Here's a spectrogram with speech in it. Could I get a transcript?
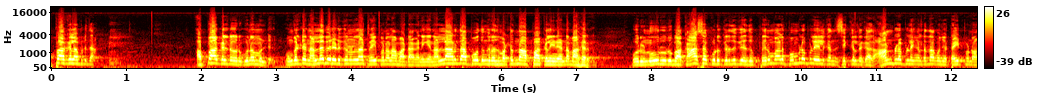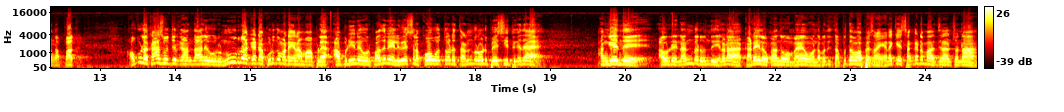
அப்பாக்கள் அப்படி தான் அப்பாக்கள்கிட்ட ஒரு குணம் உண்டு. உங்கள்கிட்ட நல்ல பேர் எடுக்கணும்லாம் ட்ரை பண்ணலாம் மாட்டாங்க. நீங்கள் நல்லா இருந்தால் போதுங்கிறது மட்டும்தான் அப்பாக்களின் எண்ணமாக இருக்கும். ஒரு நூறு ரூபாய் காசை கொடுக்கறதுக்கு இது பெரும்பாலும் பொம்பளை பிள்ளைகளுக்கு அந்த சிக்கல் இருக்காது. ஆம்பளை பிள்ளைங்கள்ட்ட தான் கொஞ்சம் டைட் பண்ணுவாங்க பார்க்க அவ்வளோ காசு வச்சுருக்கான் அந்த ஆளு ஒரு நூறுரூவா கேட்டால் கொடுக்க மாட்டேங்கிறான் மாப்பிள அப்படின்னு ஒரு பதினேழு வயசில் கோவத்தோட தன்பரோடு பேசிகிட்டு இருக்கத அங்கேருந்து அவருடைய நண்பர் வந்து என்னடா கடையில் உட்காந்து உன்னை பற்றி தப்பு தப்பாக பேசுகிறான் எனக்கே சங்கடமாக இருந்துச்சுன்னு சொன்னால்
